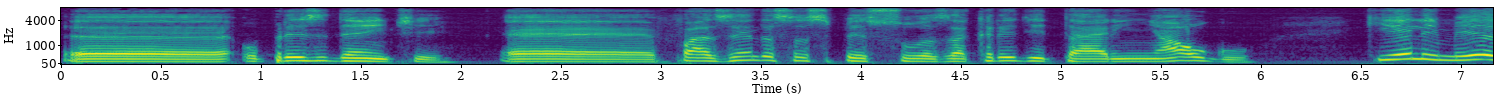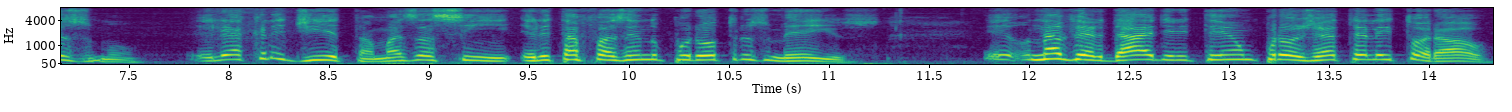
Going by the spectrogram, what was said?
É, o presidente é, fazendo essas pessoas acreditarem em algo que ele mesmo ele acredita, mas assim ele está fazendo por outros meios. Eu, na verdade, ele tem um projeto eleitoral.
